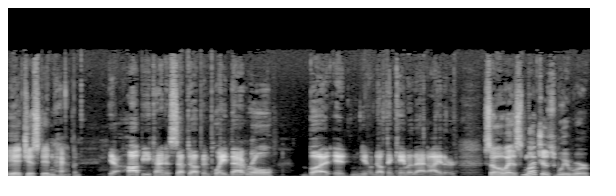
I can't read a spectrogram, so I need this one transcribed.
It just didn't happen. Yeah, Hoppe kind of stepped up and played that role, but it you know nothing came of that either. So, as much as we were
